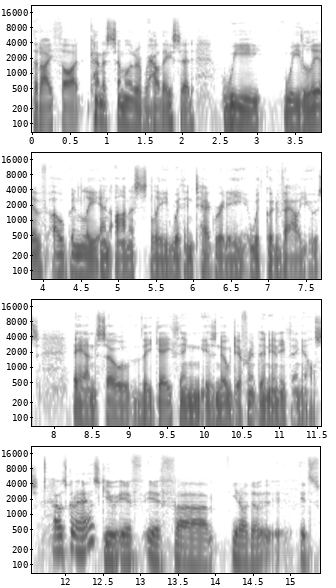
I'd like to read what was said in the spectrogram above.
that i thought kind of similar to how they said we we live openly and honestly with integrity, with good values. And so the gay thing is no different than anything else. I was going to ask you if if um, you know the it's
